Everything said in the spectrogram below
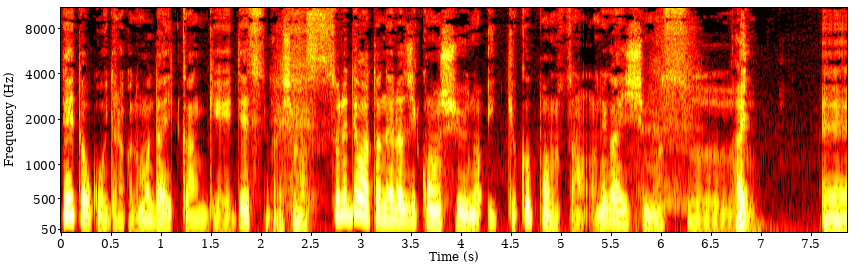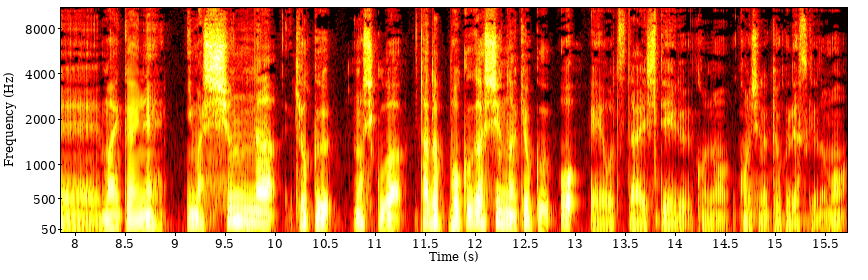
で投稿いただくのも大歓迎です。お願いします。それでは種ラジ今週の一曲、ポンさんお願いします。ははい。えー、毎回ね、今旬な曲、もしくは、ただ僕が旬な曲を、えーお伝えしている、この今週の曲ですけども、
